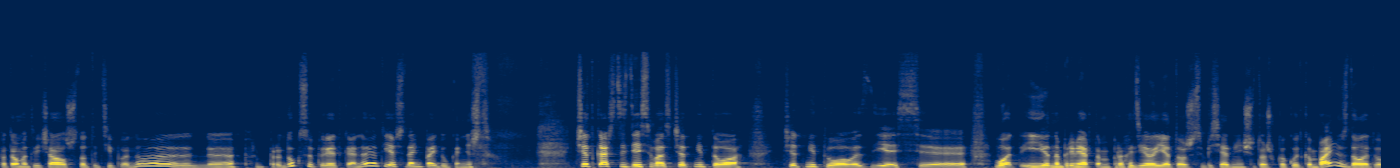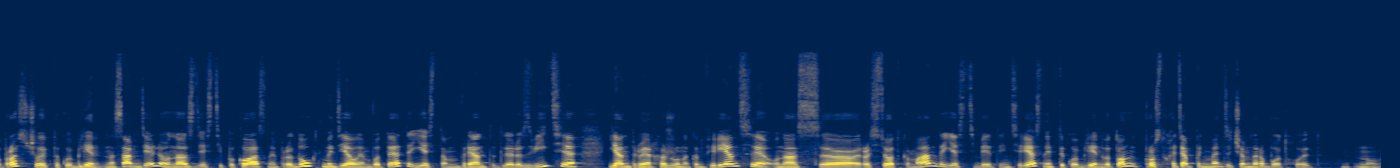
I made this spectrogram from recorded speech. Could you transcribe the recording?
потом отвечал что-то типа, ну, продукт супер, я такая, ну, это я сюда не пойду, конечно. Что-то кажется, здесь у вас что-то не то, что-то не то вас здесь. Э. Вот, и, например, там проходила я тоже собеседование еще тоже в какую-то компанию, задала этот вопрос, человек такой, блин, на самом деле у нас здесь, типа, классный продукт, мы делаем вот это, есть там варианты для развития. Я, например, хожу на конференции, у нас э, растет команда, если тебе это интересно, и ты такой, блин, вот он просто хотя бы понимает, зачем на работу ходит. Ну,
